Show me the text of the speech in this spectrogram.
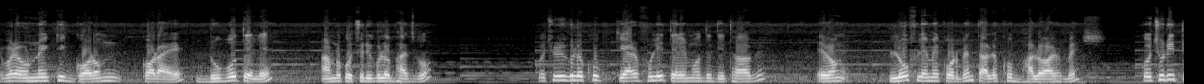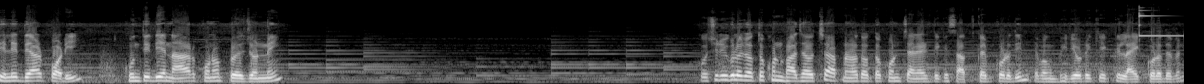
এবারে অন্য একটি গরম কড়াইয়ে ডুবো তেলে আমরা কচুরিগুলো ভাজবো। কচুরিগুলো খুব কেয়ারফুলি তেলের মধ্যে দিতে হবে এবং লো ফ্লেমে করবেন, তাহলে খুব ভালো আসবে। কচুরি তেলে দেওয়ার পরই খুন্তি দিয়ে নাড়ার কোনো প্রয়োজন নেই। কচুরিগুলো যতক্ষণ ভাজা হচ্ছে, আপনারা ততক্ষণ চ্যানেলটিকে সাবস্ক্রাইব করে দিন এবং ভিডিওটিকে একটি লাইক করে দেবেন।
